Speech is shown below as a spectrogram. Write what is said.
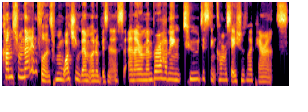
comes from that influence, from watching them own a business. And I remember having two distinct conversations with my parents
